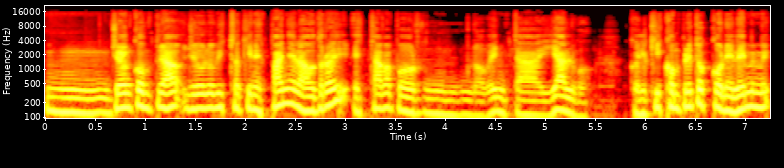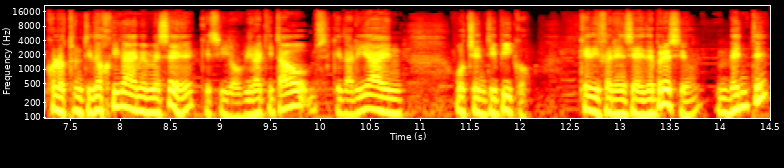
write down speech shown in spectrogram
Mm, yo he comprado, yo lo he visto aquí en España, la Odroid estaba por 90 y algo. Con el kit completo con, el con los 32 GB MMC, que si lo hubiera quitado se quedaría en 80 y pico. ¿Qué diferencia hay de precio? ¿20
